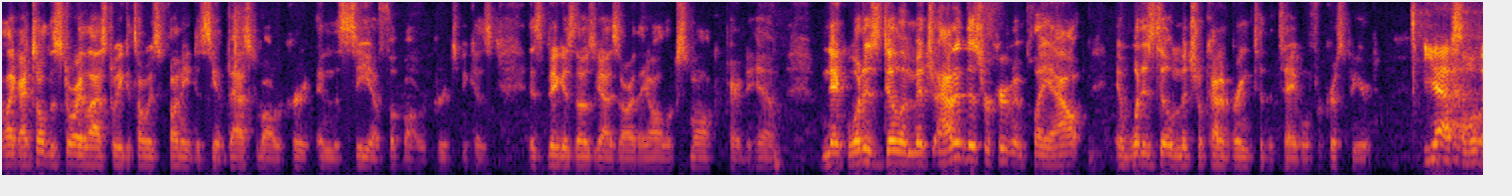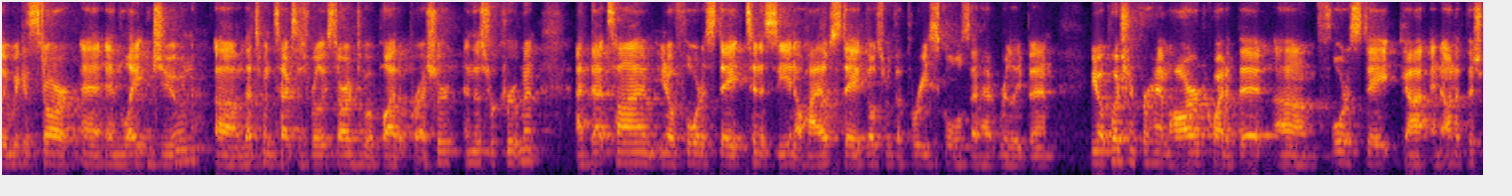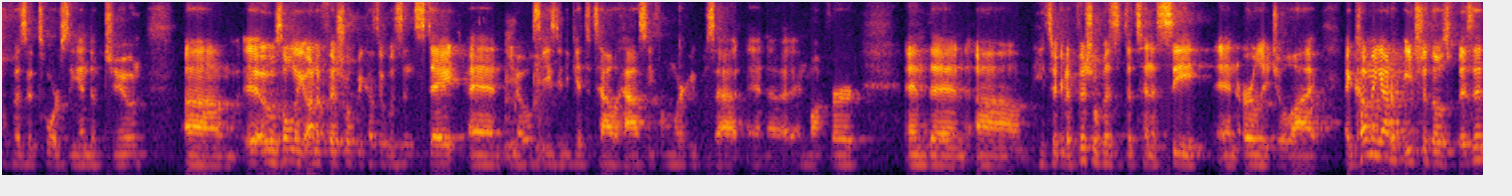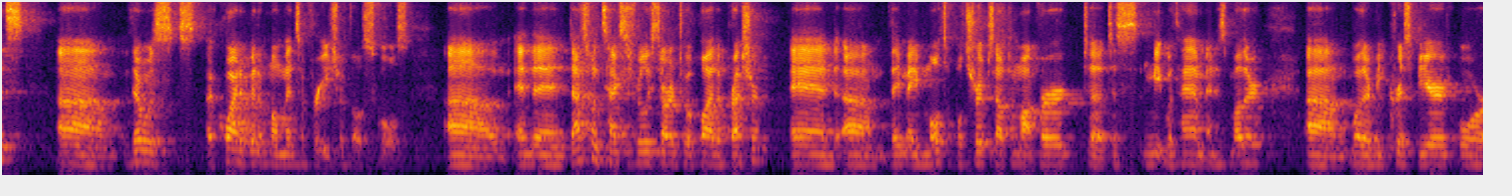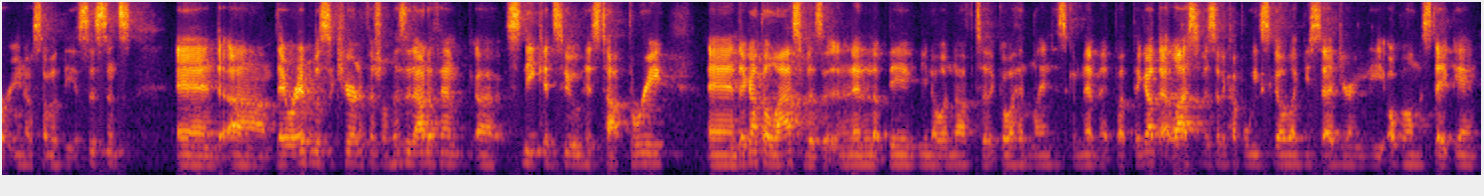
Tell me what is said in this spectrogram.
like I told the story last week, it's always funny to see a basketball recruit in the sea of football recruits because as big as those guys are, they all look small compared to him. Nick, what is Dillon Mitchell? How did this recruitment play out, and what does Dillon Mitchell kind of bring to the table for Chris Beard? Yeah, absolutely. We could start in late June. Um, that's when Texas really started to apply the pressure in this recruitment. At that time, you know, Florida State, Tennessee, and Ohio State, those were the three schools that had really been, you know, pushing for him hard quite a bit. Um, Florida State got an unofficial visit towards the end of June. Um, it was only unofficial because it was in state, and you know, it was easy to get to Tallahassee from where he was at in uh, in Montverde. And then um, he took an official visit to Tennessee in early July. And coming out of each of those visits, um, there was a, quite a bit of momentum for each of those schools. Um, and then that's when Texas really started to apply the pressure. And um, they made multiple trips out to Montverde to, to meet with him and his mother, um, whether it be Chris Beard or you know some of the assistants. And um, they were able to secure an official visit out of him, uh, sneak into his top three and they got the last visit and it ended up being you know enough to go ahead and land his commitment. But they got that last visit a couple weeks ago like you said during the oklahoma state game.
